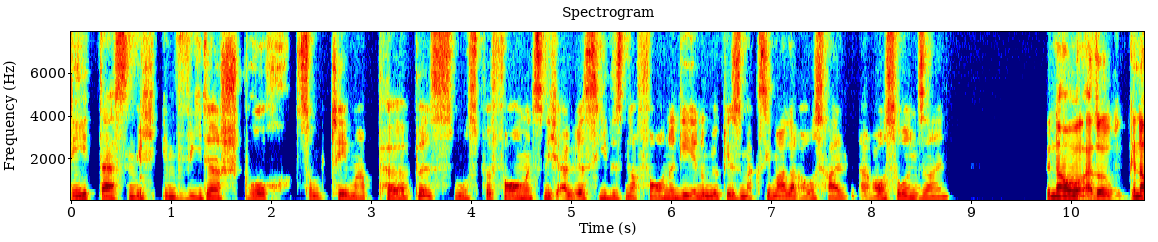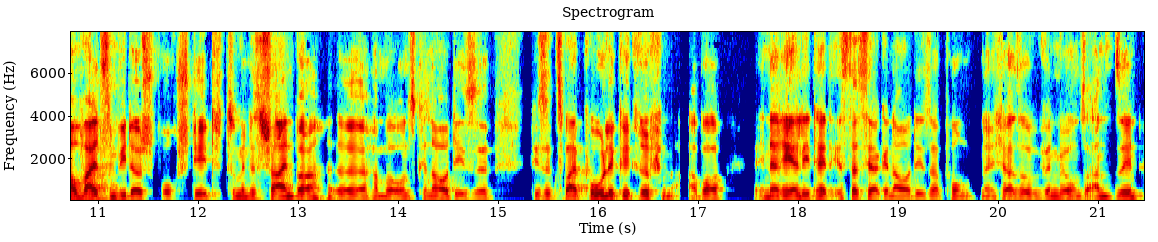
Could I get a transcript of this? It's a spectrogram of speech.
Steht das nicht im Widerspruch zum Thema Purpose? Muss Performance nicht aggressives nach vorne gehen und möglichst maximale raushalten, rausholen sein? Genau, also genau weil es im Widerspruch steht, zumindest scheinbar, äh, haben wir uns genau diese, diese zwei Pole gegriffen. Aber in der Realität ist das ja genau dieser Punkt. Nicht? Also wenn wir uns ansehen,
